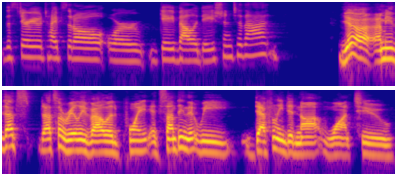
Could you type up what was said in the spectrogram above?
the stereotypes at all or gave validation to that? Yeah, I mean that's that's a really valid point. It's something that we definitely did not want to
